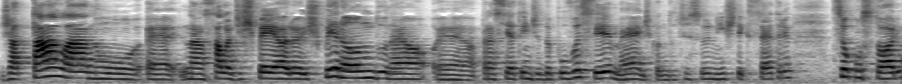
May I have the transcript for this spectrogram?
já tá lá no, é, na sala de espera, esperando né, é, para ser atendida por você, médica, nutricionista, etc., seu consultório.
